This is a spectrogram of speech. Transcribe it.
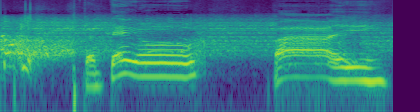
Toque! Canteio! Vai!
